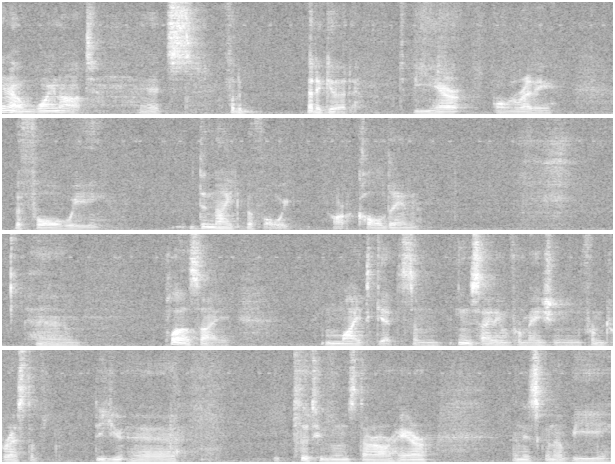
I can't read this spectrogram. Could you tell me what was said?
You know, why not? It's for the better good to be here already before we, the night before we are called in. Um, plus, I might get some inside information from the rest of the uh, platoons that are here and it's gonna be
